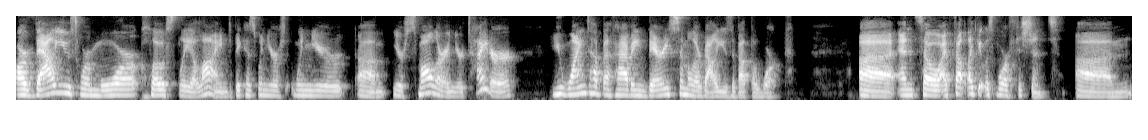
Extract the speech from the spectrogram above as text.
our values were more closely aligned because when you're when you're um, you're smaller and you're tighter you wind up having very similar values about the work uh, and so I felt like it was more efficient um,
